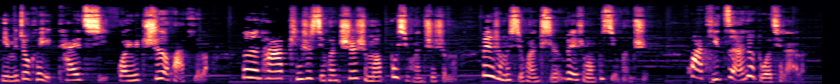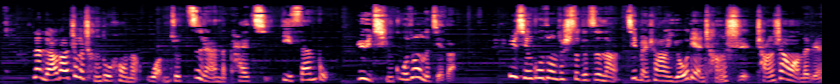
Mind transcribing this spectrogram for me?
你们就可以开启关于吃的话题了，问问他平时喜欢吃什么，不喜欢吃什么，为什么喜欢吃，为什么不喜欢吃，话题自然就多起来了。那聊到这个程度后呢，我们就自然的开启第三步欲擒故纵的阶段。欲擒故纵这四个字呢，基本上有点常识、常上网的人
